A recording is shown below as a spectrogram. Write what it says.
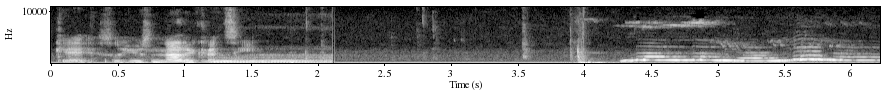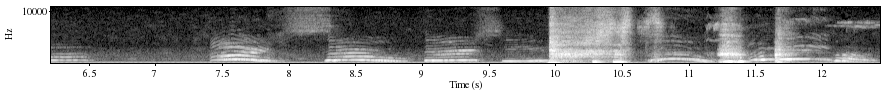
Okay, so here's another cutscene. I'm so thirsty. So, Ladybug!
